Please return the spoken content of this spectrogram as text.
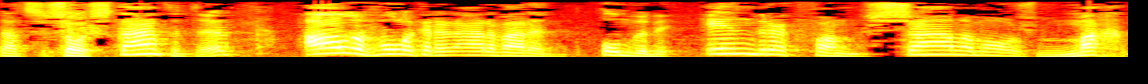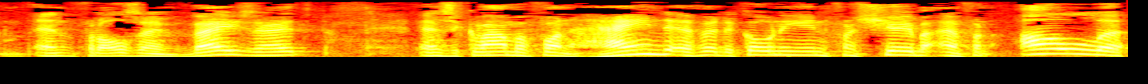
Dat, zo staat het er. Alle volken der aarde waren onder de indruk van Salomo's macht en vooral zijn wijsheid. En ze kwamen van heinde en de koningin van Sheba en van alle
